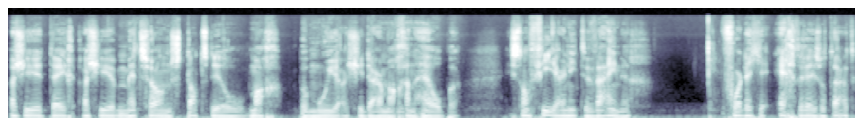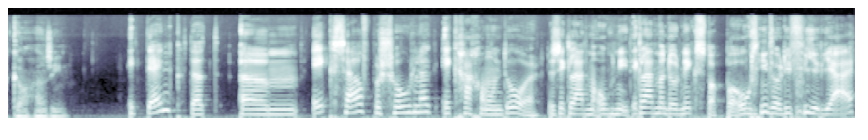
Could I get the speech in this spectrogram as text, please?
als je, je, tegen, als je je met zo'n stadsdeel mag bemoeien, als je daar mag gaan helpen? Is dan vier jaar niet te weinig voordat je echt resultaten kan gaan zien? Ik denk dat ehm, ik zelf persoonlijk, ik ga gewoon door. Dus ik laat me ook niet, ik laat me door niks stoppen. Ook niet door die vier jaar.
